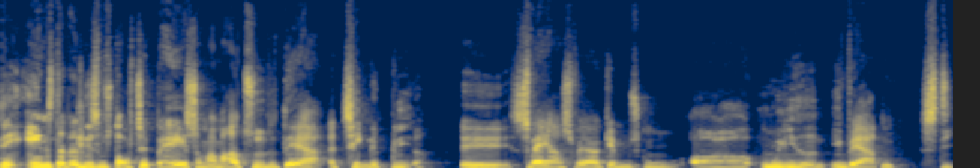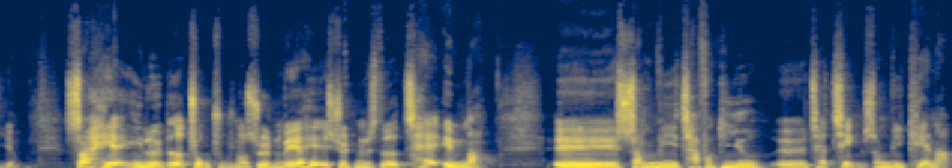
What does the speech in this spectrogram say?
Det eneste, der ligesom står tilbage, som er meget tydeligt, det er, at tingene bliver øh, sværere og sværere at gennemskue, og uligheden i verden stiger. Så her i løbet af 2017 vil jeg her i Sjøtministeriet tage emner, øh, som vi tager for givet, øh, tage ting, som vi kender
